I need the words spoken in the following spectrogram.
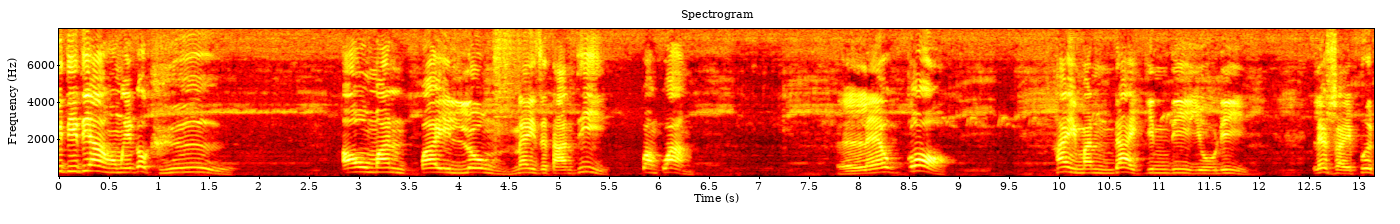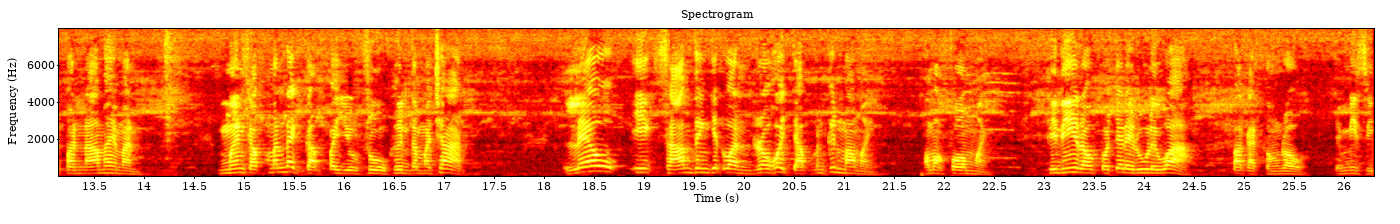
วิธีที่ห้าของเงียก็คือ เอามันไปลงในสถานที่กว้างๆแล้วก็ให้มันได้กินดีอยู่ดี แล้วใส่พืชพันธุ์น้ำให้มัน เหมือนกับมันได้กลับไปอยู่สู่คืนธรรมชาติ แล้วอีกสามถึงเจ็ดวัน เราค่อยจับมันขึ้นมาใหม่ เอามาฟอร์มใหม่ ทีนี้เราก็จะได้รู้เลยว่าปากัดของเรา จะมีสี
